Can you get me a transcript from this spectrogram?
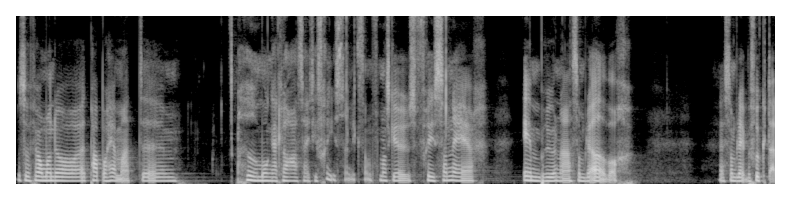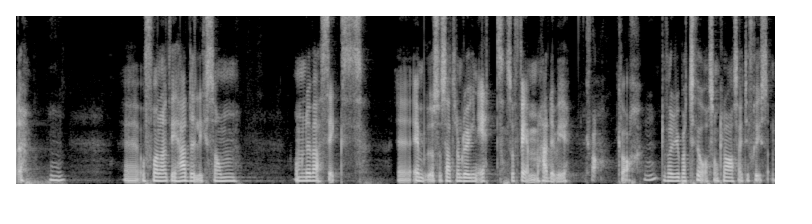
och så får man då ett papper hem att ehm, hur många klarar sig till frysen liksom. För man ska ju frysa ner embryona som blir över. eh, Som blev befruktade. Mm. Eh, och från att vi hade liksom, om det var sex eh, embryo så satte de då in ett, så fem hade vi Kvar. kvar. Då var det ju bara två som klarade sig till frysen.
